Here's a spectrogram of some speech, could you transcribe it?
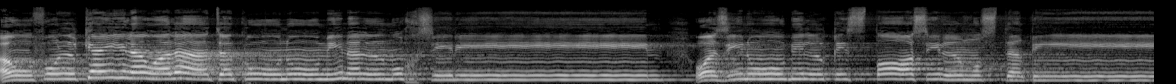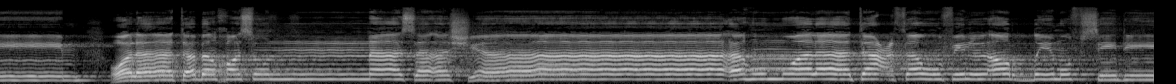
أوفوا الكيل ولا تكونوا من المخسرين. وزنوا بالقسطاس المستقيم. ولا تبخسوا الناس أشياءهم ولا تعثوا في الأرض مفسدين.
